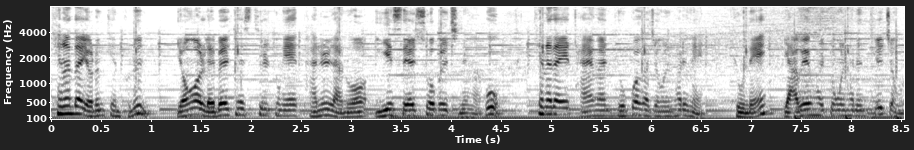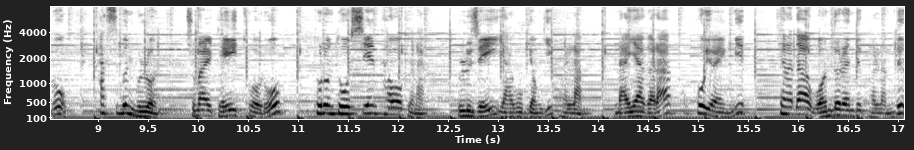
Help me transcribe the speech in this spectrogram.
캐나다 여름 캠프는 영어 레벨 테스트를 통해 반을 나누어 ESL 수업을 진행하고 캐나다의 다양한 교과 과정을 활용해 교내 야외 활동을 하는 일정으로 학습은 물론 주말 데이 투어로 토론토 CN타워 견학, 블루제이 야구 경기 관람, 나이아가라 폭포 여행 및 캐나다 원더랜드 관람 등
